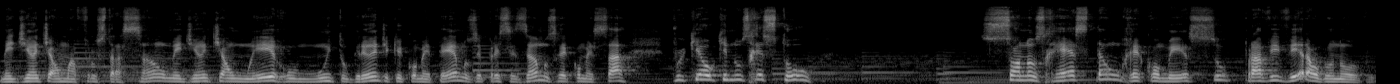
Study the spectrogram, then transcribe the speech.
mediante a uma frustração, mediante a um erro muito grande que cometemos e precisamos recomeçar, porque é o que nos restou só nos resta um recomeço para viver algo novo.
